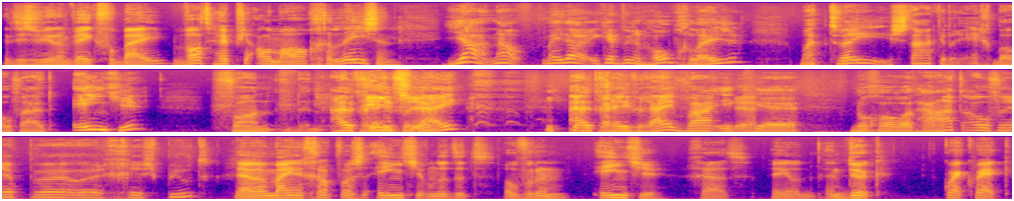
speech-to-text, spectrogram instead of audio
het is weer een week voorbij. Wat heb je allemaal gelezen? Ja, nou, Medda, ik heb weer een hoop gelezen. Maar twee staken er echt bovenuit. Eentje van een uitgeverij. Uitgeverij waar ik Ja. eh, nogal wat haat over heb eh, gespuwd. Maar mijn grap was eentje, omdat het over een eentje gaat. Een duk. Kwak, kwak.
